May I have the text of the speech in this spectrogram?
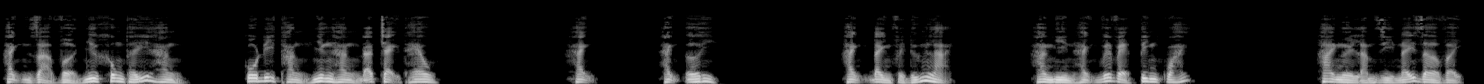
Hạnh giả vờ như không thấy Hằng. Cô đi thẳng nhưng Hằng đã chạy theo. Hạnh, Hạnh ơi! Hạnh đành phải đứng lại. Hằng nhìn Hạnh với vẻ tinh quái. Hai người làm gì nãy giờ vậy?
